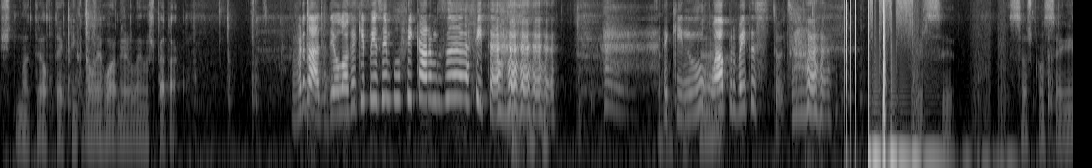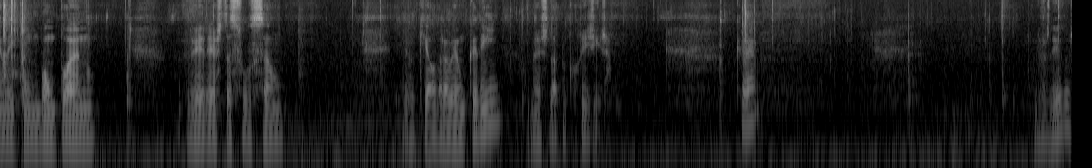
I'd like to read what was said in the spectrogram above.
isto material técnico da Leroy Merlin é um espetáculo. Verdade, deu logo aqui para exemplificarmos a, fita. Então, aqui no tá. lá aproveita-se tudo. ver se, se eles conseguem ali com um bom plano ver esta solução. Eu aqui aldrabei um bocadinho, mas dá para corrigir. Ok. Os dedos.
